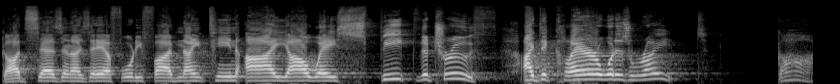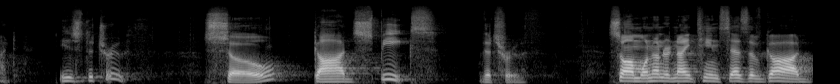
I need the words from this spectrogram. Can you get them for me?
God says in Isaiah 45 19, I, Yahweh, speak the truth. I declare what is right. God is the truth. So, God speaks the truth. Psalm 119 says of God,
